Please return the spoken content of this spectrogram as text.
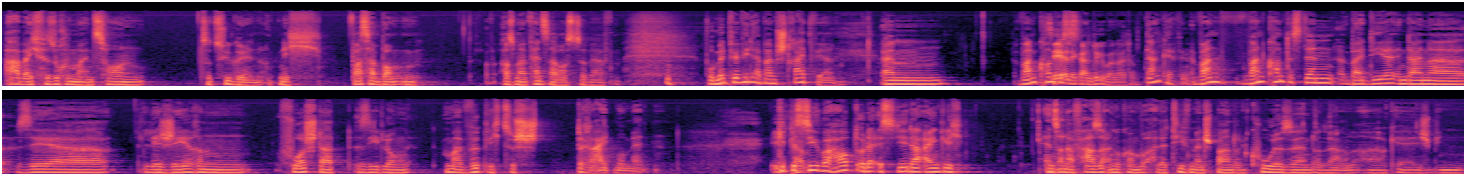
Aber ich versuche meinen Zorn zu zügeln und nicht Wasserbomben aus meinem Fenster rauszuwerfen. Womit wir wieder beim Streit wären. Ähm, wann kommt Sehr es, elegante Überleitung. Danke. Wann, wann kommt es denn bei dir in deiner sehr legeren Vorstadtsiedlung mal wirklich zu Streitmomenten? Gibt es die überhaupt oder ist jeder eigentlich in so einer Phase angekommen, wo alle tiefenentspannt und cool sind und sagen, ah, okay, ich bin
